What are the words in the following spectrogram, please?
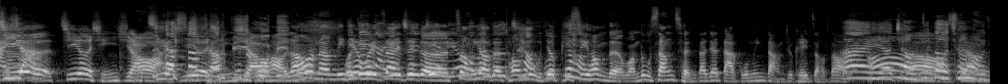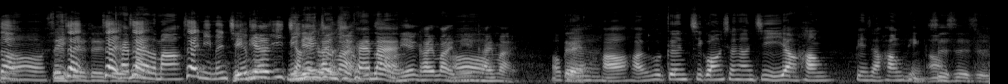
饥饿饥饿行销啊，饥饿行销。然后呢，明天会在这个重要的通路，就 PC Home 的网络商城，大家打国民党就可以找到。哎呀，抢不到，抢不到。哦，所以在在开卖了吗？在你们明天明天正式开卖，明天开卖，明天开卖。OK，好好，会跟激光香香机一样夯，变成夯品啊。是是是。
